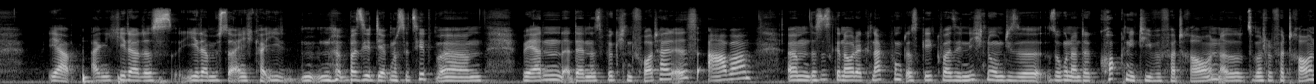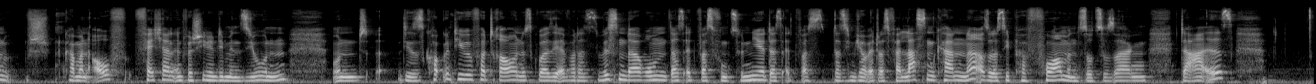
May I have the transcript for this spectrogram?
ja, eigentlich jeder, das, jeder müsste eigentlich KI-basiert diagnostiziert ähm, werden, denn es wirklich ein Vorteil ist. Aber ähm, das ist genau der Knackpunkt. Es geht quasi nicht nur um diese sogenannte kognitive Vertrauen. Also zum Beispiel Vertrauen kann man auffächern in verschiedene Dimensionen. Und dieses kognitive Vertrauen ist quasi einfach das Wissen darum, dass etwas funktioniert, dass, etwas, dass ich mich auf etwas verlassen kann, ne? also dass die Performance sozusagen da ist.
